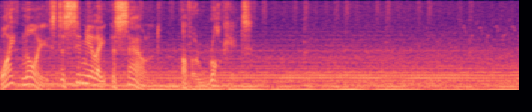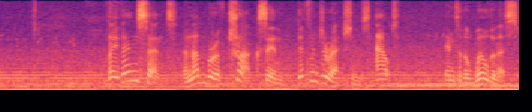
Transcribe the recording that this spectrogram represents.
white noise to simulate the sound of a rocket. They then sent a number of trucks in different directions out into the wilderness,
